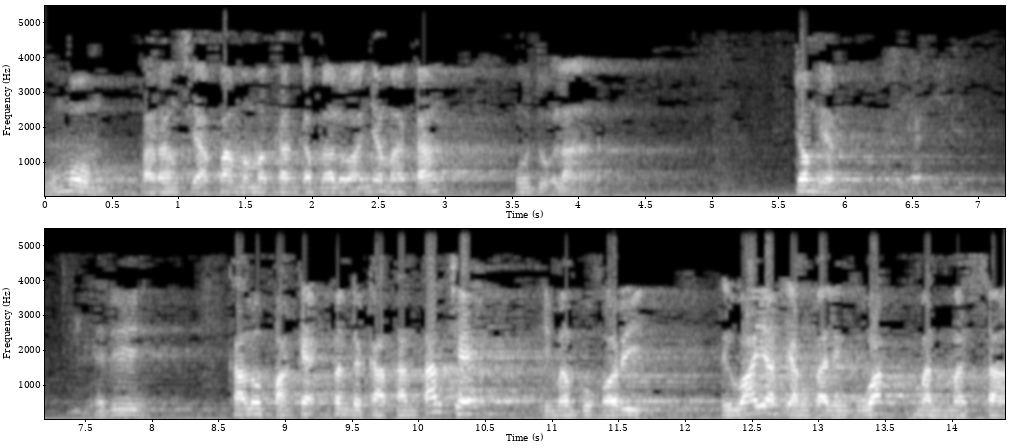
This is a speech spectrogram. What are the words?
umum. Barang siapa memegang kemaluannya maka wuduklah. Dong ya. Jadi kalau pakai pendekatan tarjeh Imam Bukhari riwayat yang paling kuat man masa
